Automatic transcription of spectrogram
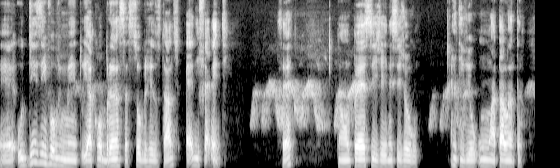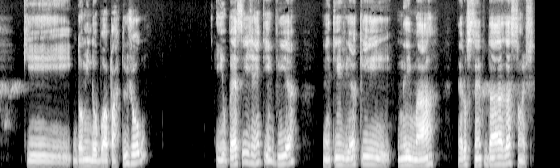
é, o desenvolvimento e a cobrança sobre resultados é diferente, certo? Então, o PSG nesse jogo, a gente viu um Atalanta que dominou boa parte do jogo, e o PSG a gente via, a gente via que Neymar era o centro das ações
